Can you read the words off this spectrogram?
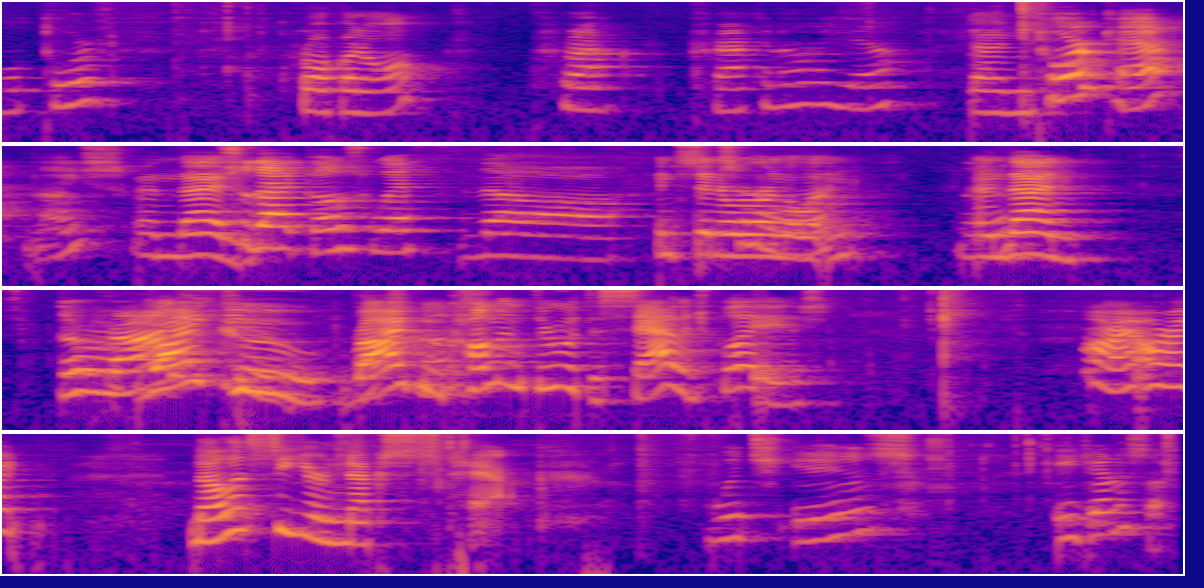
Voltorb. Croconaw, Crack. Krakenol, yeah. Then Torracat. Nice. and then So that goes with the Incineroar and the. Litten. And then the Raikou. Raikou. Raikou nice. coming through with the savage plays. All right, all right. Now let's see your next pack. which is a genocide.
